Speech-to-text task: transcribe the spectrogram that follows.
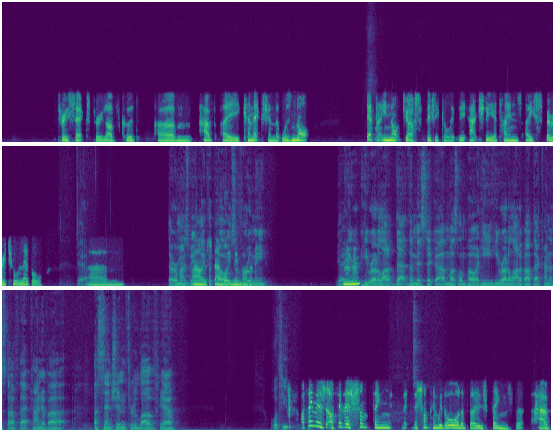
through sex, through love, could um, have a connection that was not definitely not just physical. It, it actually attains a spiritual level. Yeah. Um, That reminds me I of like the understand what you poems mean of by that. Rumi. Yeah, Mhm. he, he wrote a lot of that. The mystic uh, Muslim poet. He he wrote a lot about that kind of stuff. That kind of uh, ascension through love. Yeah. Well, if you I think there's I think there's something there's something with all of those things that have.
